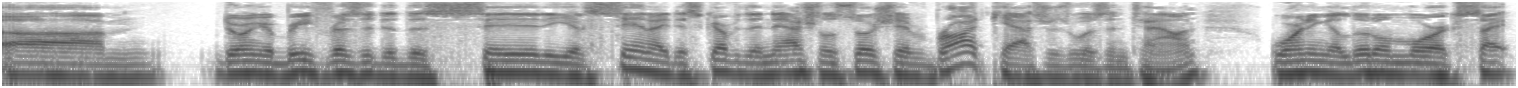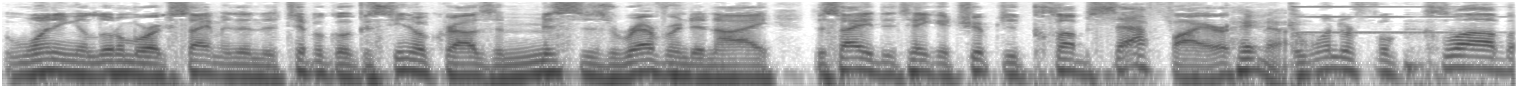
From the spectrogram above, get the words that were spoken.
Um, during a brief visit to the city of sin, I discovered the National Association of Broadcasters was in town, warning a little more excite, wanting a little more excitement than the typical casino crowds. And Mrs. Reverend and I decided to take a trip to Club Sapphire. Hey, now. The wonderful club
